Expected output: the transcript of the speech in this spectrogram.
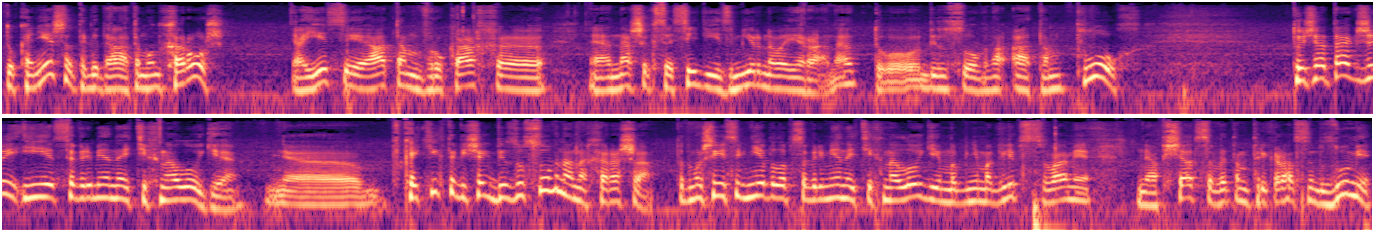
то, конечно, тогда атом, он хорош – а если атом в руках э, э, наших соседей из мирного Ирана, то, безусловно, атом плох. Точно так же и современная технология. Э, в каких-то вещах, безусловно, она хороша. Потому что если бы не было бы современной технологии, мы бы не могли бы с вами общаться в этом прекрасном зуме,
